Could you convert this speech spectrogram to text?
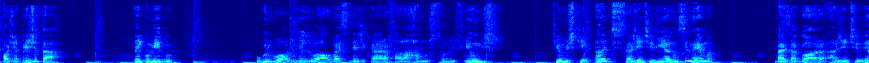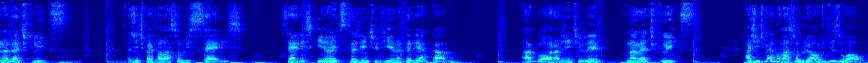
Pode acreditar. Vem comigo? O grupo audiovisual vai se dedicar a falarmos sobre filmes, filmes que antes a gente via no cinema, mas agora a gente vê na Netflix. A gente vai falar sobre séries, séries que antes a gente via na TV a cabo, agora a gente vê na Netflix. A gente vai falar sobre audiovisual,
